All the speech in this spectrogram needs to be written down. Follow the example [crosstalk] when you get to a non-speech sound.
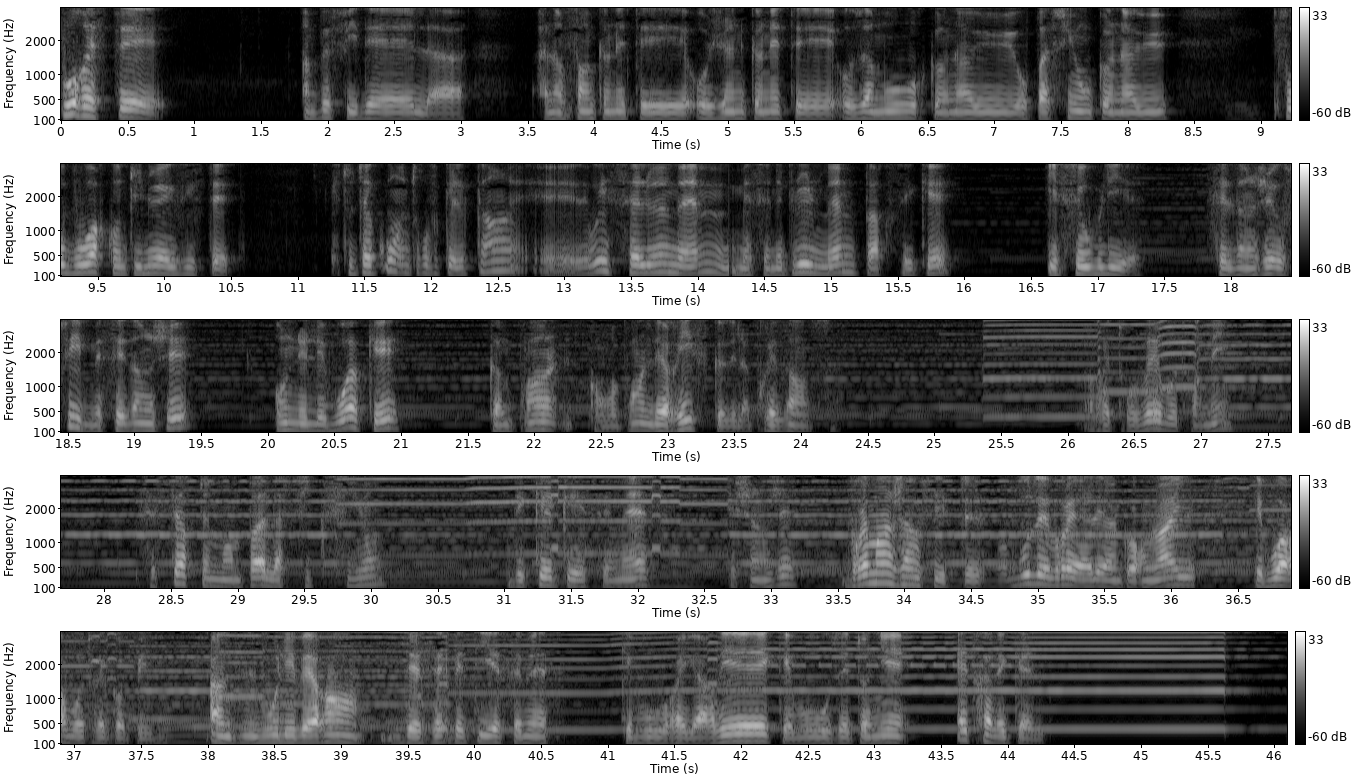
pour rester un peu fidèle à, l'enfant qu'on était, aux jeunes qu'on était, aux amours qu'on a eus, aux passions qu'on a eues, il faut pouvoir continuer à exister. Et tout à coup, on trouve quelqu'un, et oui, c'est le même, mais ce n'est plus le même parce qu'il s'est oublié. C'est le danger aussi, mais ces dangers, on ne les voit que quand on prend les risques de la présence. Retrouver votre ami, c'est certainement pas la fiction de quelques SMS échangés. Vraiment, j'insiste, vous devrez aller en Cornouailles et voir votre copine. En vous libérant des petits SMS que vous regardiez, que vous vous étonniez, être avec elle.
